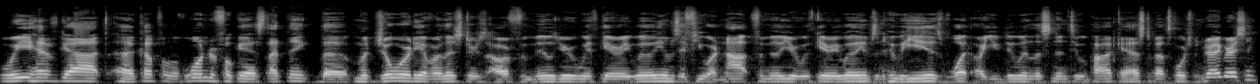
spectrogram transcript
we have got a couple of wonderful guests. I think the majority of our listeners are familiar with Gary Williams. If you are not familiar with Gary Williams and who he is, what are you doing listening to a podcast about sportsman drag racing?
